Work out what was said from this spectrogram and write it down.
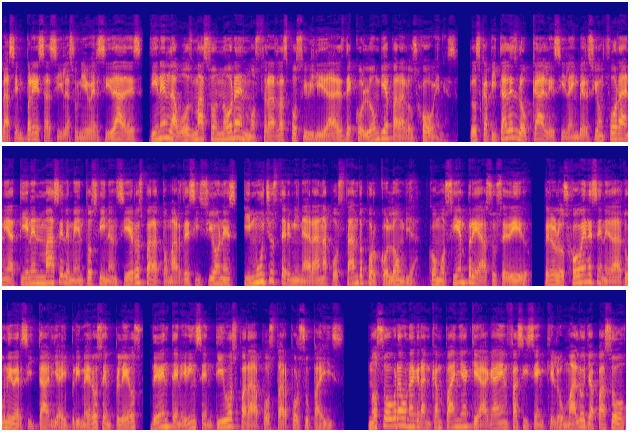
Las empresas y las universidades tienen la voz más sonora en mostrar las posibilidades de Colombia para los jóvenes. Los capitales locales y la inversión foránea tienen más elementos financieros para tomar decisiones y muchos terminarán apostando por Colombia, como siempre ha sucedido. Pero los jóvenes en edad universitaria y primeros empleos deben tener incentivos para apostar por su país. No sobra una gran campaña que haga énfasis en que lo malo ya pasó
